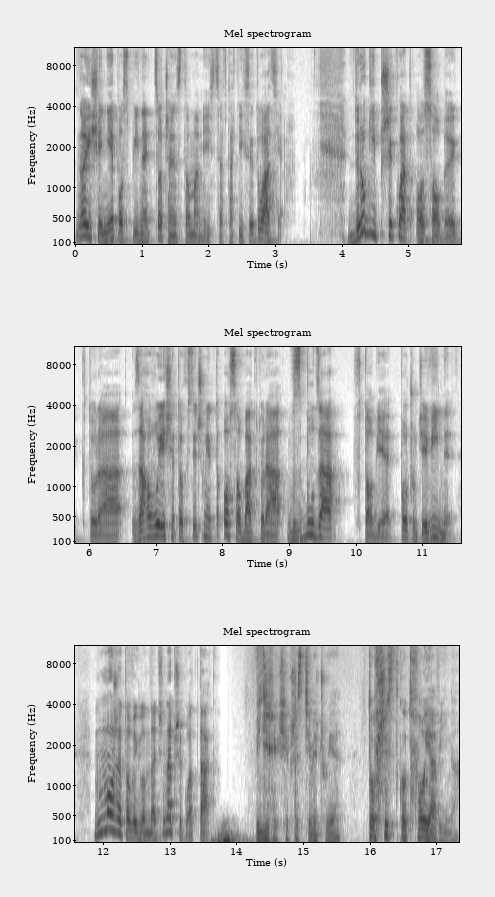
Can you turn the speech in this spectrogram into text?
no i się nie pospinać, co często ma miejsce w takich sytuacjach. Drugi przykład osoby, która zachowuje się toksycznie, to osoba, która wzbudza w tobie poczucie winy. Może to wyglądać na przykład tak. Widzisz, jak się przez ciebie czuję? To wszystko twoja wina.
